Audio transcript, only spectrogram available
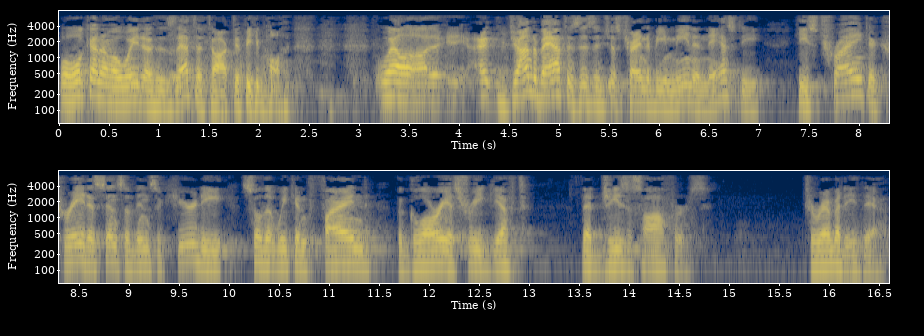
Well, what kind of a way to, is that to talk to people? well, uh, John the Baptist isn't just trying to be mean and nasty. He's trying to create a sense of insecurity so that we can find the glorious free gift that Jesus offers to remedy that.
